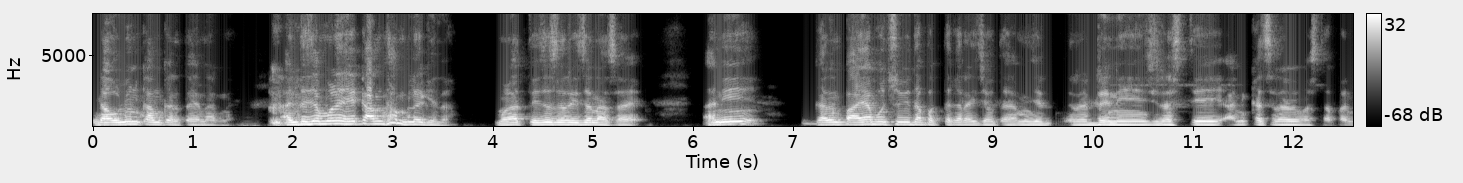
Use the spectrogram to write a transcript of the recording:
डावलून काम करता येणार नाही. आणि त्याच्यामुळे हे काम थांबलं गेलं. मुळात त्याच रिझन असं आहे. आणि कारण पायाभूत सुविधा फक्त करायच्या होत्या. म्हणजे ड्रेनेज रस्ते आणि कचरा व्यवस्थापन.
